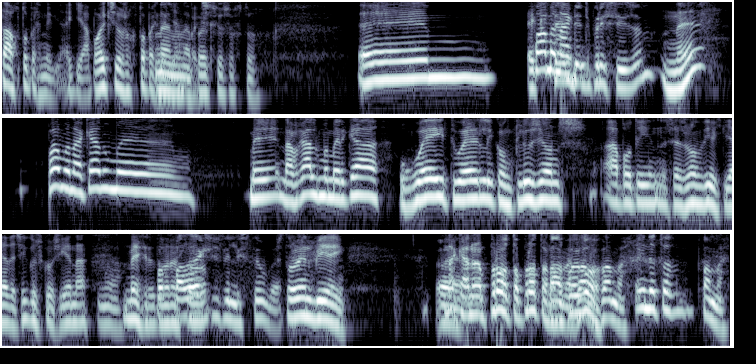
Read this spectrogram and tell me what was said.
7-8 παιχνίδια. Εκεί, από 6 έως 8 Ναι, παιχνίδια. ναι, έχουν ναι, από παίξει. 6 έως 8. Ε, μ, πάμε να, Extended pre-season. ναι, πάμε να κάνουμε. Με, να βγάλουμε μερικά way too early conclusions από την σεζόν 2020-2021 μέχρι τώρα Πάμε στο, να ξεστηλιστούμε. στο NBA. Ωραία. Να κάνω ένα πρώτο, πρώτο να το Πάμε, πω πάμε, εγώ. πάμε. Είναι το, Πάμε.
